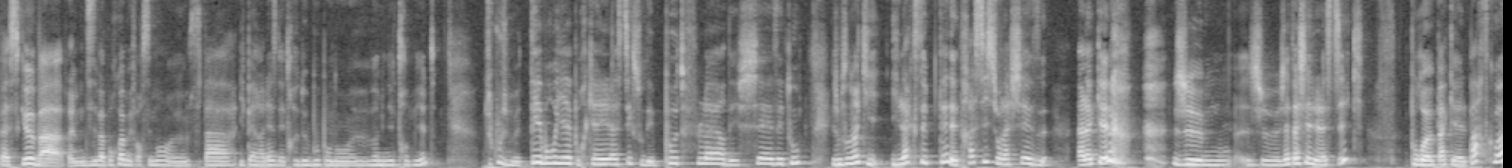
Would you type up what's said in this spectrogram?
parce que bah il me disait pas pourquoi mais forcément c'est pas hyper à l'aise d'être debout pendant 20 minutes 30 minutes du coup, je me débrouillais pour caler l'élastique sous des pots de fleurs, des chaises et tout. Et je me souviens qu'il acceptait d'être assis sur la chaise à laquelle je, j'attachais l'élastique pour euh, pas qu'elle parte, quoi.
